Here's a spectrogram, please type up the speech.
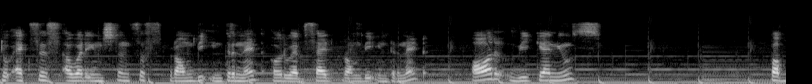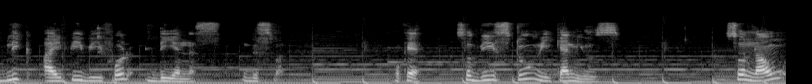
to access our instances from the internet or website from the internet or we can use public IPv4 DNS this one. Okay so these two we can use. So now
